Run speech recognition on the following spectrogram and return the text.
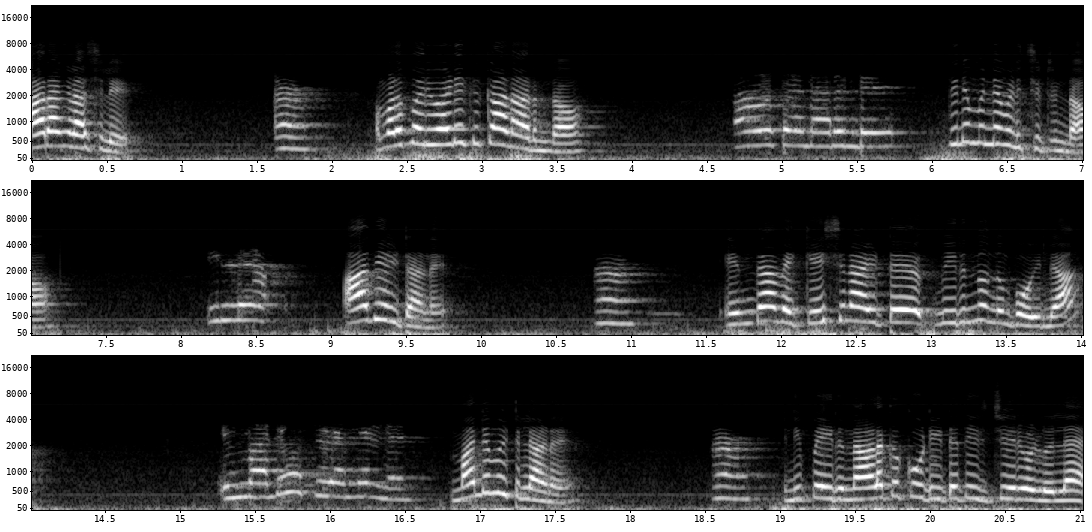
ആറാം ക്ലാസ്സിൽ? നമ്മളെ പരിപാടിയൊക്കെ കാണാറുണ്ടോ? കാണാറുണ്ട്. ഇതിനു മുന്നേ വിളിച്ചിട്ടുണ്ടോ? ഇല്ല. ആദ്യമായിട്ടാണ് എന്താ വെക്കേഷൻ ആയിട്ട് വിരുന്നൊന്നും പോയില്ല? ഉമ്മാന്റെ വീട്ടിലാണ്. ഇനി പെരുന്നാളൊക്കെ കൂടിയിട്ട് തിരിച്ചു വരുള്ളൂ അല്ലേ?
